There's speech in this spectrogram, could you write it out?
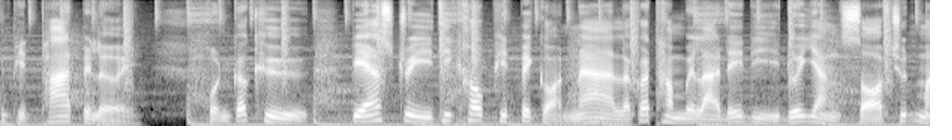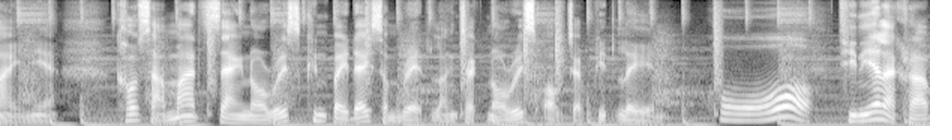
นผิดพลาดไปเลย ผลก็คือเปียสตรีที่เข้าพิษไปก่อนหน้า แล้วก็ทำเวลาได้ดีด้วยอย่างซอฟต์ชุดใหม่เนี่ยเขาสามารถแซงนอริสขึ้นไปได้สำเร็จหลังจากนอริสออกจากพิษเลน โห ทีนี้แหละครับ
